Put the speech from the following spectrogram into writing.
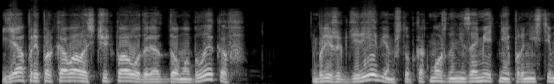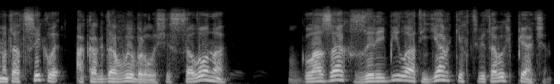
Я припарковалась чуть поодаль от дома Блэков ближе к деревьям, чтобы как можно незаметнее пронести мотоциклы, а когда выбралась из салона, в глазах заребило от ярких цветовых пятен.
